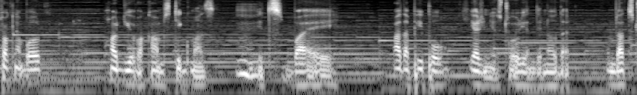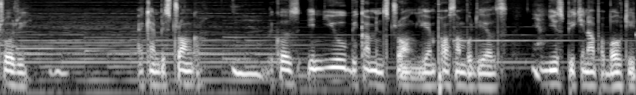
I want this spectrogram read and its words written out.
talking about how do you overcome stigmas. Mm. It's by other people hearing your story and they know that from that story, mm-hmm. I can be stronger. Because in you becoming strong, you empower somebody else. Yeah. In you speaking up about it,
